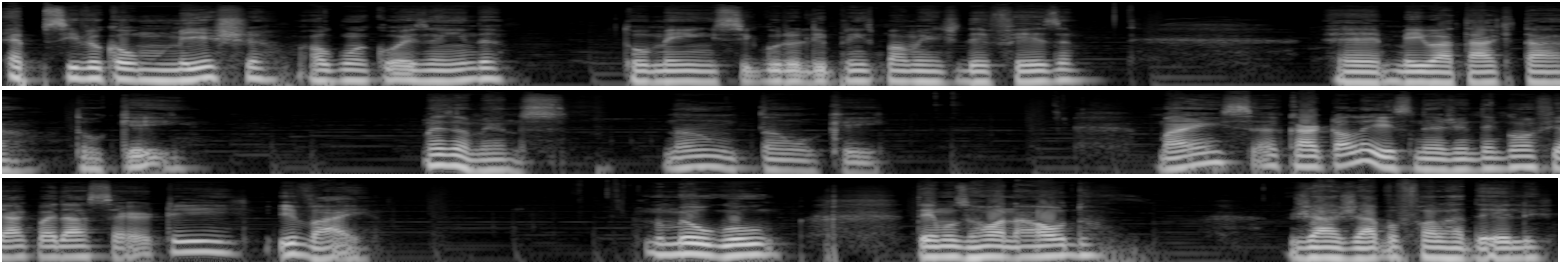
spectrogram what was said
É possível que eu mexa alguma coisa ainda. Tô meio inseguro ali, principalmente defesa. É, meio ataque tá, tá ok. Mais ou menos. Não tão ok. Mas a cartola é isso, né? A gente tem que confiar que vai dar certo e, e vai. No meu gol temos Ronaldo. Já já vou falar dele.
